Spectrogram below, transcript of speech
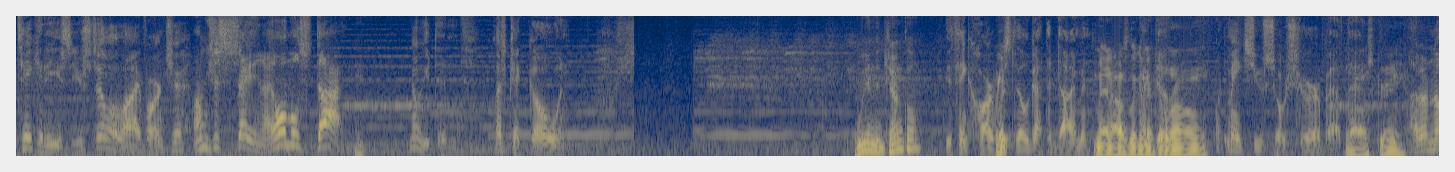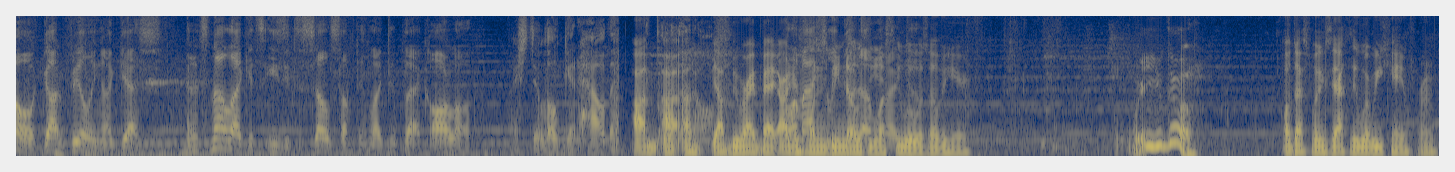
Take it easy. You're still alive, aren't you? I'm just saying, I almost died. Hmm. No, you didn't. Let's get going. We in the jungle? You think Harvey What? still got the diamond? Man, I was looking I at the wrong What makes you so sure about wrong that? screen. I don't know, a gut feeling, I guess. And it's not like it's easy to sell something like the Black Harlock. I still don't get how the I'm, I, I, y'all be right back. I Well, just I'm wanted to be nosy and see what was over here. Where you go? Oh, that's what, exactly where we came from.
